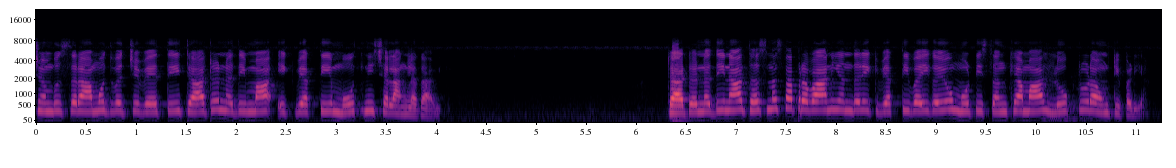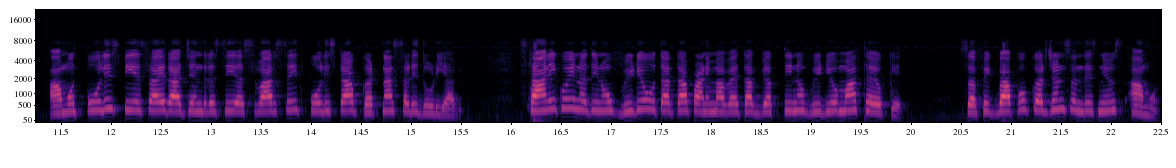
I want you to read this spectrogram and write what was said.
चंबुसर आमोद વચ્ચે વેતી ડાટ નદીમાં એક વ્યક્તિ મોતની છલાંગ લગાવી ડાટ નદીના ધસનસ્ત પ્રવાહની અંદર એક વ્યક્તિ વહી ગયો મોટી સંખ્યામાં લોકો ટોળા ઉંટી પડ્યા આમોદ પોલીસ પીએસઆઈ રાજેન્દ્રસિંહ અસવારસેત પોલીસ સ્ટાફ ઘટના સ્થળે દોડી આવી સ્થાનિકોએ નદીનો વિડિયો ઉતારતા પાણીમાં વહેતા વ્યક્તિનો વિડિયોમાં થયો કે સફીક બાપુ કરજન સંદેશ ન્યૂઝ આમોદ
